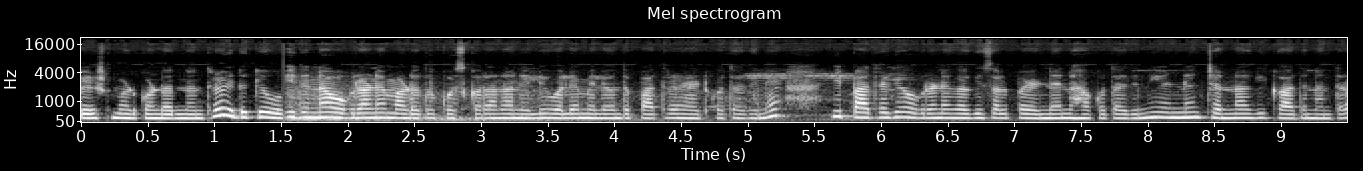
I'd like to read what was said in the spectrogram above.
ಪೇಸ್ಟ್ ಮಾಡ್ಕೊಂಡಾದ ನಂತರ ಇದಕ್ಕೆ ಇದನ್ನು ಒಗ್ಗರಣೆ ಮಾಡೋದಕ್ಕೋಸ್ಕರ ನಾನು ಇಲ್ಲಿ ಒಲೆ ಮೇಲೆ ಒಂದು ಪಾತ್ರೆನ ಇಟ್ಕೊತಾ ಇದ್ದೀನಿ. ಈ ಪಾತ್ರೆಗೆ ಒಗ್ಗರಣೆಗಾಗಿ ಸ್ವಲ್ಪ ಎಣ್ಣೆನ ಹಾಕೋತಾ ಇದ್ದೀನಿ. ಎಣ್ಣೆ ಚೆನ್ನಾಗಿ ಕಾದ ನಂತರ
